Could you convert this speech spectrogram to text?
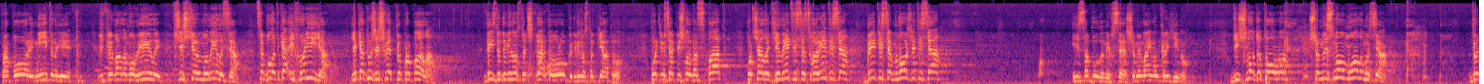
прапори, мітинги, відкривали могили, всі щиро молилися. Це була така ейфорія, яка дуже швидко пропала. Десь до 94-го року, 95-го. Потім все пішло на спад, почали ділитися, сваритися, битися, множитися. І забули ми все, що ми маємо Україну. Дійшло до того, що ми знову молимося. До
